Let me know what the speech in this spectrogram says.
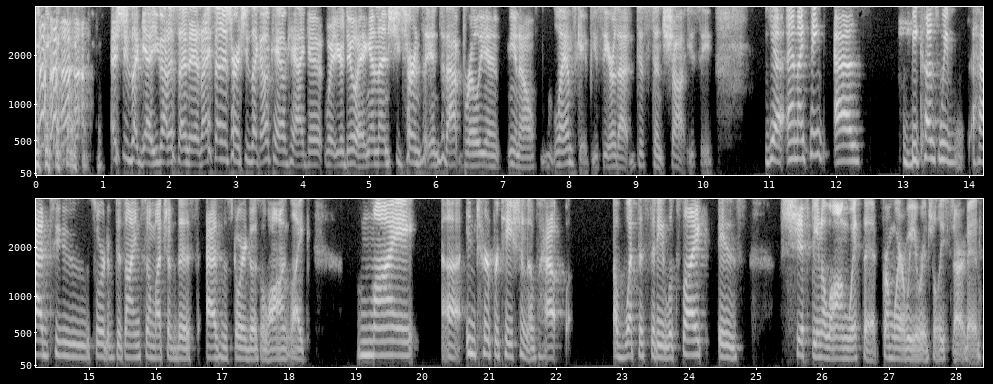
and she's like, yeah, you got to send it. And I sent it to her and she's like, okay, okay, I get what you're doing. And then she turns it into that brilliant, you know, landscape you see or that distant shot you see. Yeah, and I think as because we've had to sort of design so much of this as the story goes along, like my uh, interpretation of how of what the city looks like is shifting along with it from where we originally started.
